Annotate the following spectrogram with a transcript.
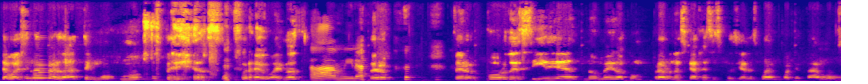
Te voy a decir la verdad, tengo muchos pedidos fuera de Guaymas. Ah, mira. Pero, pero por desidia no me he ido a comprar unas cajas especiales para empaquetarlos.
